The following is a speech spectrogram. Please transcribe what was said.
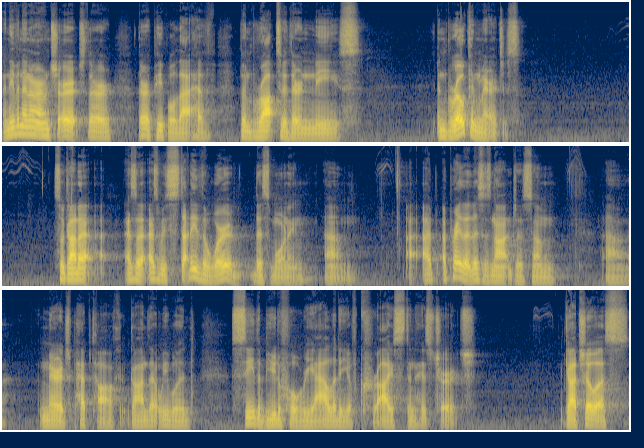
And even in our own church, there are, there are people that have been brought to their knees in broken marriages. So, God, as, a, as we study the word this morning, um, I, I pray that this is not just some uh, marriage pep talk, God, that we would see the beautiful reality of Christ and his church. God, show us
